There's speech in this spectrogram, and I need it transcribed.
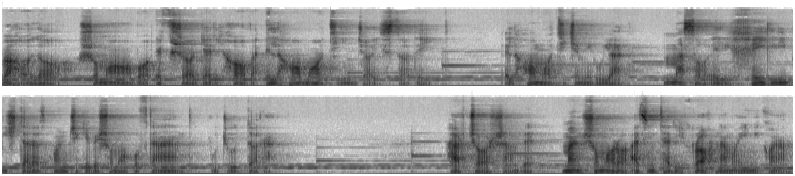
و حالا شما با افشاگری ها و الهاماتی اینجا ایستاده اید الهاماتی که می‌گوید مسائلی خیلی بیشتر از آنچه که به شما گفتند وجود دارد. هر چهارشنبه من شما را از این طریق راهنمایی می کنم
